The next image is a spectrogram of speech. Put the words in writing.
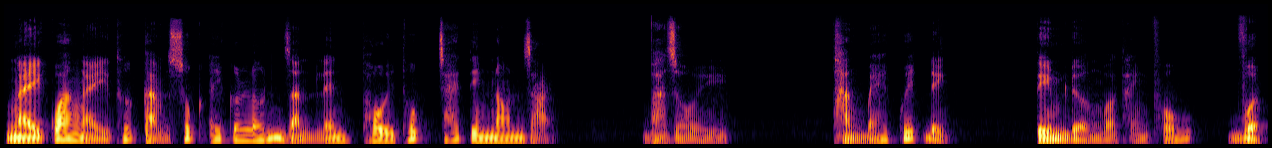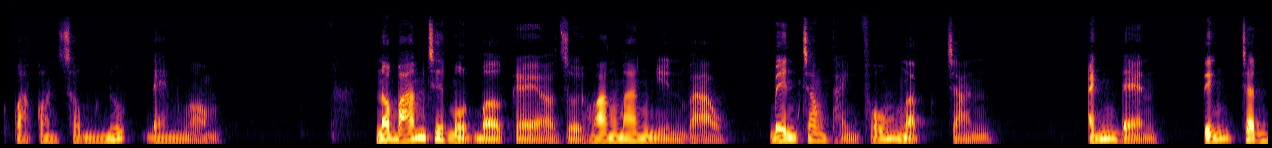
Ngày qua ngày, thứ cảm xúc ấy cứ lớn dần lên, thôi thúc trái tim non dại. Và rồi, thằng bé quyết định tìm đường vào thành phố, vượt qua con sông nước đen ngòm. Nó bám trên một bờ kè rồi hoang mang nhìn vào. Bên trong thành phố ngập tràn ánh đèn, tiếng chân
